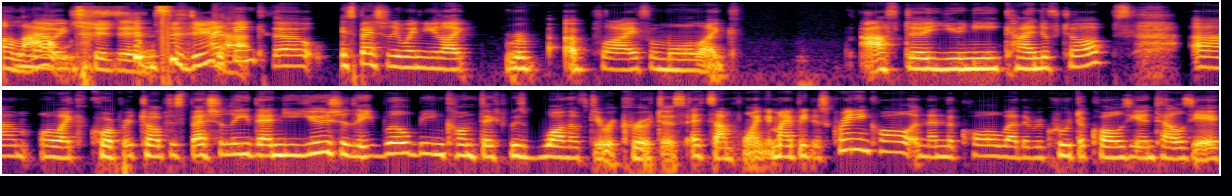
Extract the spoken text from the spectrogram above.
allowed. No, it shouldn't. to do that. I think though, especially when you like re- apply for more like after uni kind of jobs um, or like corporate jobs especially then you usually will be in contact with one of the recruiters at some point. It might be the screening call and then the call where the recruiter calls you and tells you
